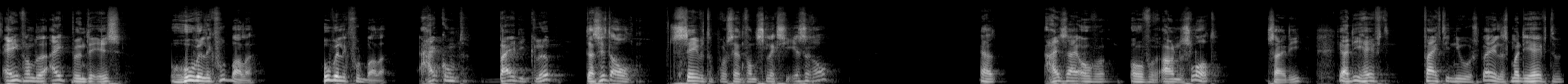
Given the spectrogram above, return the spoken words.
Een van de eikpunten is, hoe wil ik voetballen? Hoe wil ik voetballen? Hij komt bij die club, daar zit al 70% van de selectie is er al. Ja, hij zei over, over Arne Slot, zei hij, ja, die heeft 15 nieuwe spelers, maar die heeft de,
